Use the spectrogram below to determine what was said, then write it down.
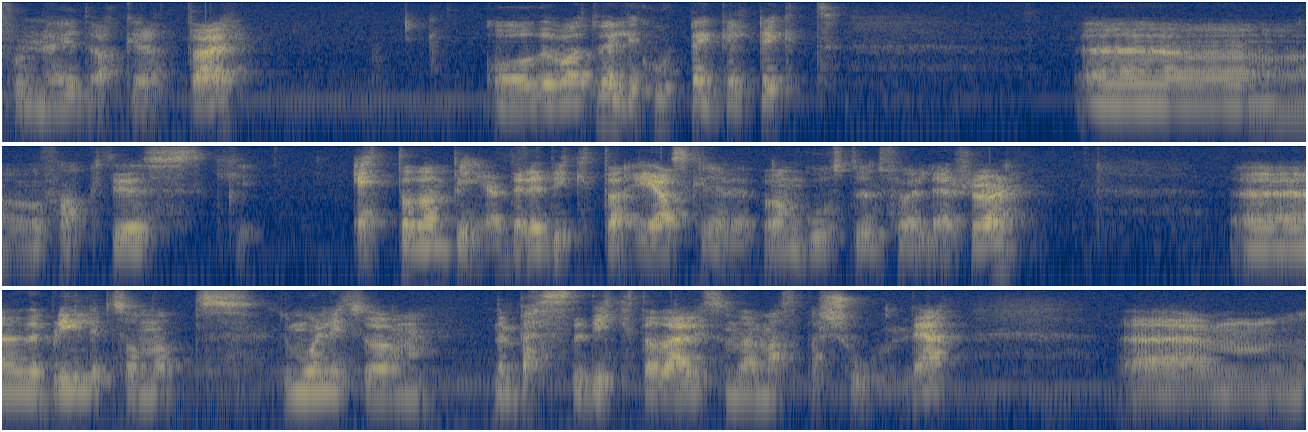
fornøyd akkurat der. Og det var et veldig kort, enkelt dikt. Uh, og faktisk et av de bedre dikta jeg har skrevet på en god stund, føler jeg sjøl. Eh, det blir litt sånn at du må liksom Den beste dikta det er liksom det mest personlige. Um,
